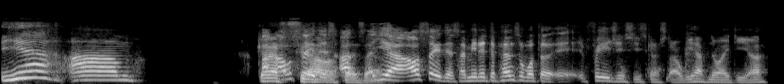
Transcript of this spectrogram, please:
Yeah. Um. Gonna I'll say this. I- yeah, I'll say this. I mean, it depends on what the uh, free agency is going to start. We have no idea.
